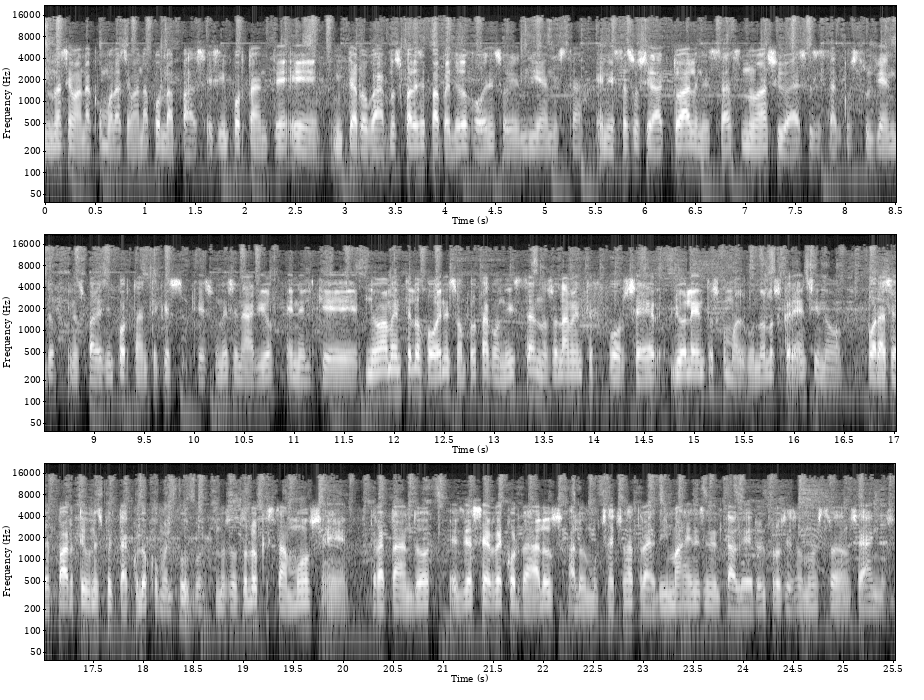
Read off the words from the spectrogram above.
una semana como la Semana por la Paz es importante eh, interrogarnos cuál es el papel de los jóvenes hoy en día en esta, en esta sociedad actual, en estas nuevas ciudades que se están construyendo y nos parece importante que es, que es un escenario en el que nuevamente los jóvenes son protagonistas, no solamente por ser violentos como algunos los creen, sino por hacer parte de un espectáculo como el fútbol. Nosotros lo que estamos eh, tratando es de hacer recordar a los, a los muchachos a través de imágenes en el tablero el proceso nuestro de 11 años.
